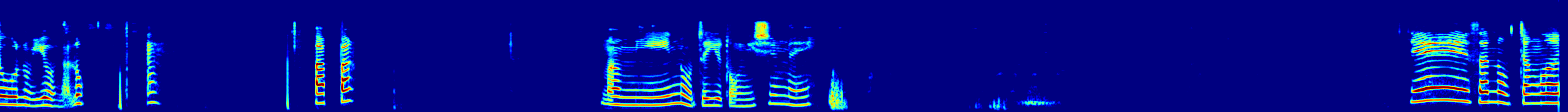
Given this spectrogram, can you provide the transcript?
ดูหนูอยู่นะลูกอืมปั๊บปะมัมมี่หนูจะอยู่ตรงนี้ใช่ไหมเย้ สนุกจังเลย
